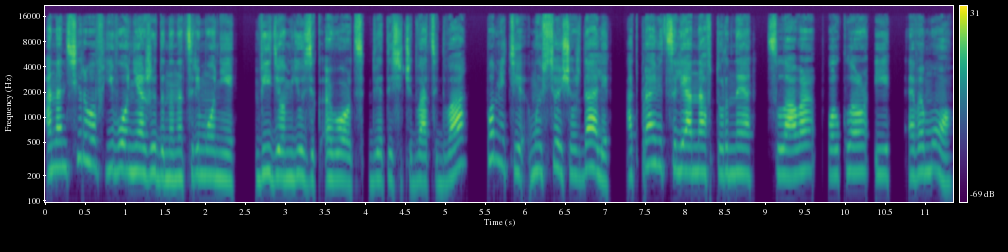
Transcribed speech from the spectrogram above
Анонсировав его неожиданно на церемонии Video Music Awards 2022, помните, мы все еще ждали, отправится ли она в турне Slava, Folklore и Evermore.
